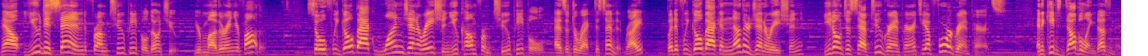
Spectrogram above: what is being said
Now, you descend from two people, don't you? Your mother and your father. So if we go back one generation, you come from two people as a direct descendant, right? But if we go back another generation, you don't just have two grandparents, you have four grandparents. And it keeps doubling, doesn't it?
